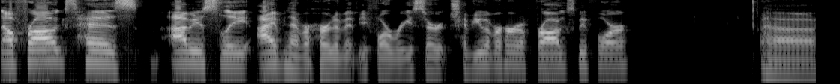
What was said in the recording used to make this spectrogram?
Now, Frogs has obviously, I've never heard of it before research. Have you ever heard of Frogs before? Uh,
